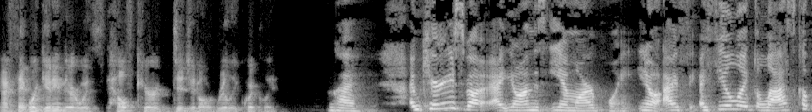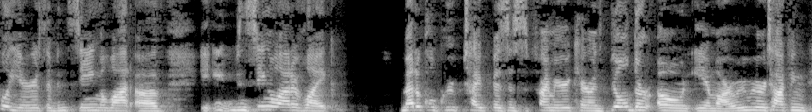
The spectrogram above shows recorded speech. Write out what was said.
And I think we're getting there with healthcare digital really quickly. Okay. I'm curious about uh, you know on this EMR point. You know, I, f- I feel like the last couple of years I've been seeing a lot of you've been seeing a lot of like medical group type businesses, primary care ones build their own EMR. We, we were talking,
